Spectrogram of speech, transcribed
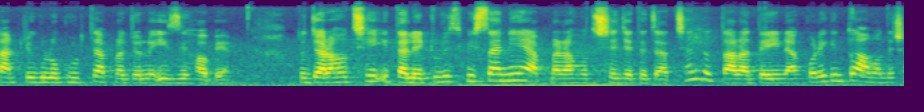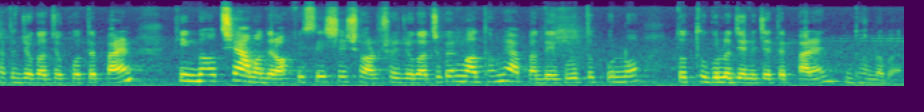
কান্ট্রিগুলো ঘুরতে আপনার জন্য ইজি হবে। তো যারা হচ্ছে ইতালি ট্যুরিস্ট ভিসা নিয়ে আপনারা হচ্ছে যেতে চাচ্ছেন, তো তারা দেরি না করে কিন্তু আমাদের সাথে যোগাযোগ করতে পারেন, কিংবা হচ্ছে আমাদের অফিসে এসে সরাসরি যোগাযোগের মাধ্যমে আপনাদের গুরুত্বপূর্ণ তথ্যগুলো জেনে যেতে পারেন। ধন্যবাদ।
